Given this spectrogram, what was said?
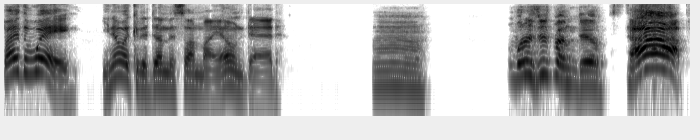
By the way, you know I could have done this on my own, Dad. Hmm. What does this button do? Stop!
